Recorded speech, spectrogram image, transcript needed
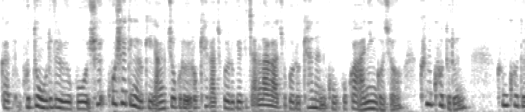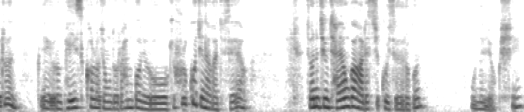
그러니까 보통 우리들 요거 쉐- 코 쉐딩을 이렇게 양쪽으로 이렇게 해가지고 이렇게, 이렇게 잘라가지고 이렇게 하는 그거가 아닌 거죠. 큰 코들은 큰 코들은 그냥 이런 베이스 컬러 정도를 한번 이렇게 훑고 지나가 주세요. 저는 지금 자연광 아래서 찍고 있어요, 여러분. 오늘 역시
